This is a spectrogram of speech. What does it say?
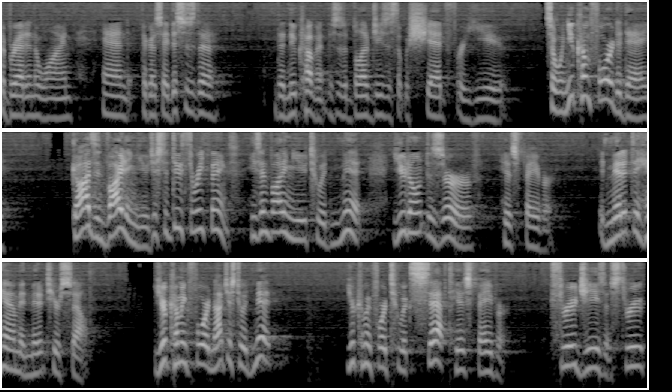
the bread in the wine. And they're going to say, This is the, the new covenant. This is the blood of Jesus that was shed for you. So when you come forward today, God's inviting you just to do three things. He's inviting you to admit you don't deserve his favor. Admit it to Him, admit it to yourself. You're coming forward not just to admit, you're coming forward to accept His favor through Jesus, through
